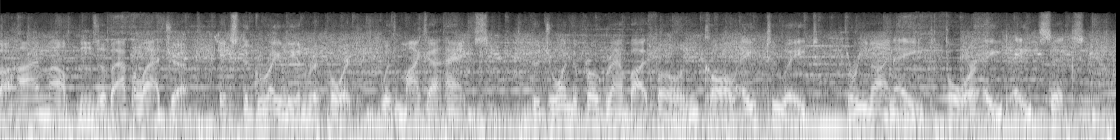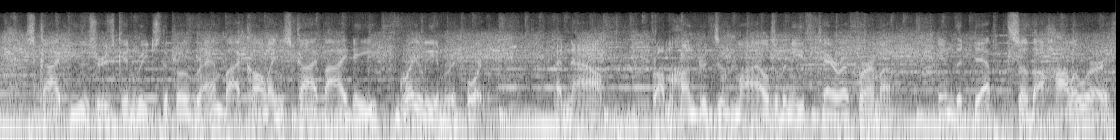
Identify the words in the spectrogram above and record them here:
The high mountains of Appalachia, it's the Gralien Report with Micah Hanks. To join the program by phone, call 828 398 4886. Skype users can reach the program by calling Skype ID Gralien Report. And now, from hundreds of miles beneath terra firma, in the depths of the hollow earth,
